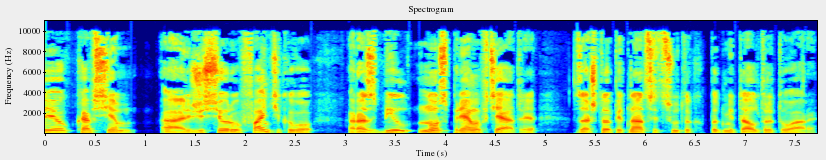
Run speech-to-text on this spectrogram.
ее ко всем, а режиссеру Фантикову разбил нос прямо в театре, за что 15 суток подметал тротуары.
